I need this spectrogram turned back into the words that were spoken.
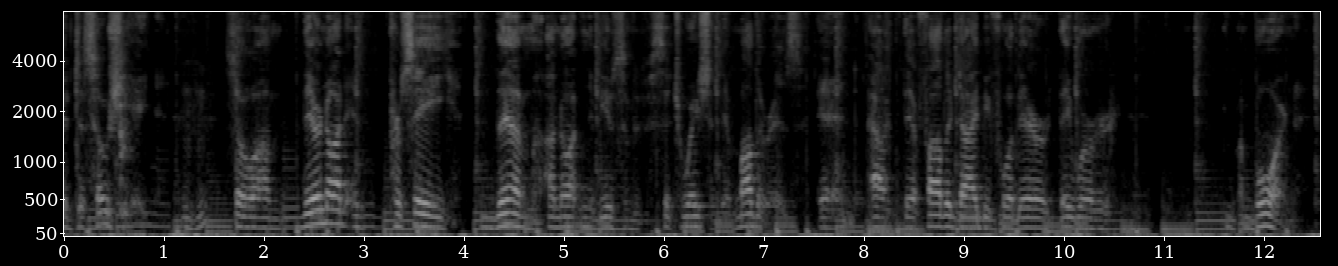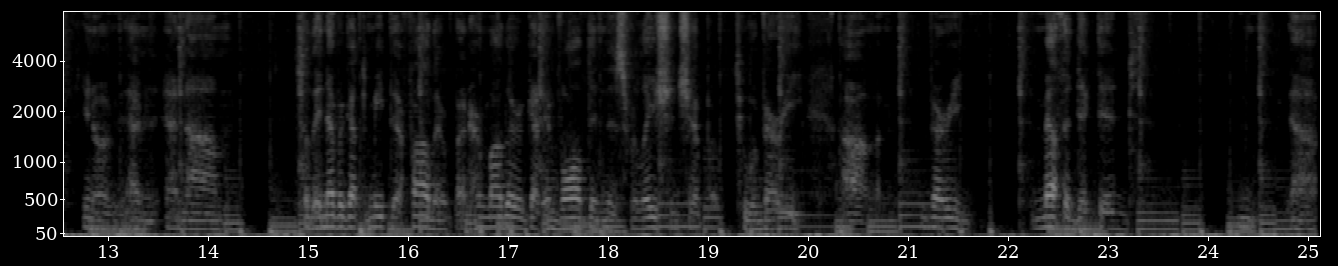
to dissociate. So um, they're not in, per se. Them are not in an abusive situation. Their mother is, and uh, their father died before their they were born. You know, and and um, so they never got to meet their father. But her mother got involved in this relationship to a very, um, very meth addicted, uh,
